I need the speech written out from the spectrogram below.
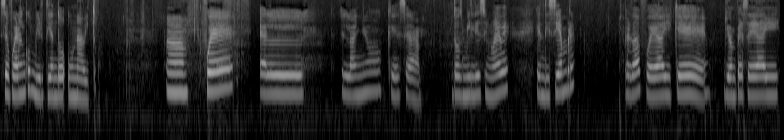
se fueran convirtiendo un hábito. Ah, fue el, el año que sea 2019, en diciembre, ¿verdad? Fue ahí que yo empecé ahí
